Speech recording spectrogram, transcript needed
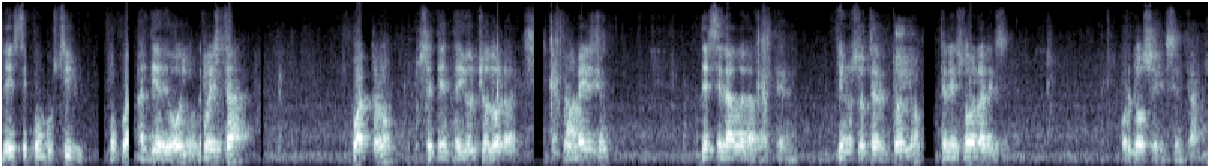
de este combustible, al día de hoy cuesta 4,78 dólares en promedio de ese lado de la frontera de nuestro territorio 3 dólares por 12 centavos.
